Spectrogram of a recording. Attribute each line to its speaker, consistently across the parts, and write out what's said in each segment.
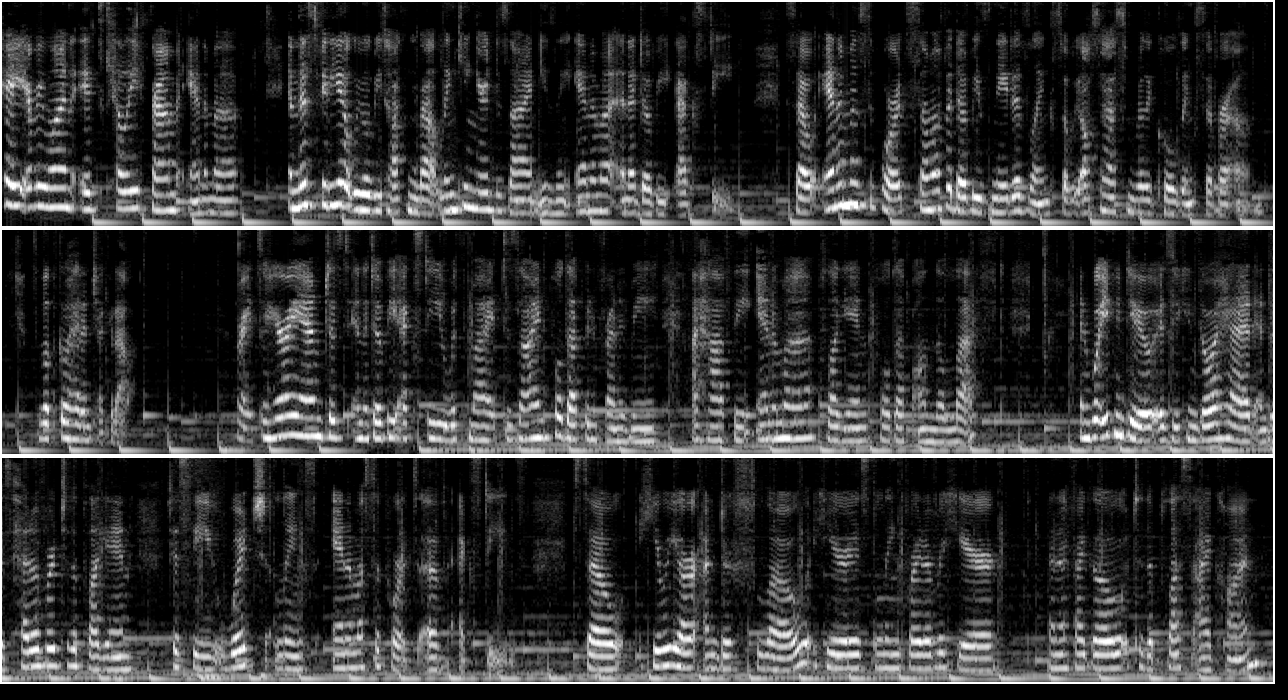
Speaker 1: Hey everyone, it's Kelly from Anima. In this video, we will be talking about linking your design using Anima and Adobe XD. So Anima supports some of Adobe's native links, but we also have some really cool links of our own. So let's go ahead and check it out. All right, so here I am just in Adobe XD with my design pulled up in front of me. I have the Anima plugin pulled up on the left. And what you can do is you can go ahead and just head over to the plugin to see which links Anima supports of XDs. So here we are under flow. Here is the link right over here. And if I go to the plus icon,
